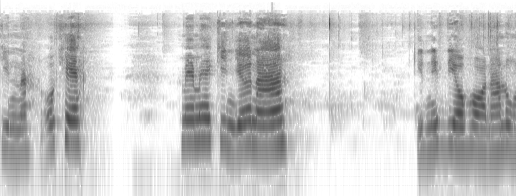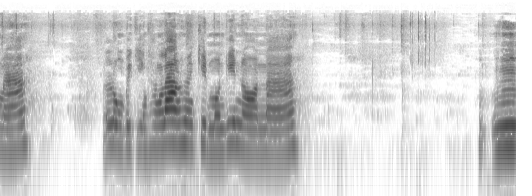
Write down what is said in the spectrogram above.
กินนะ โอเค แม่ไม่ให้กินเยอะนะ กินนิดเดียวพอนะลูกนะ แล้วลงไปกินข้างล่างให้กินบนที่นอนนะ อืม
